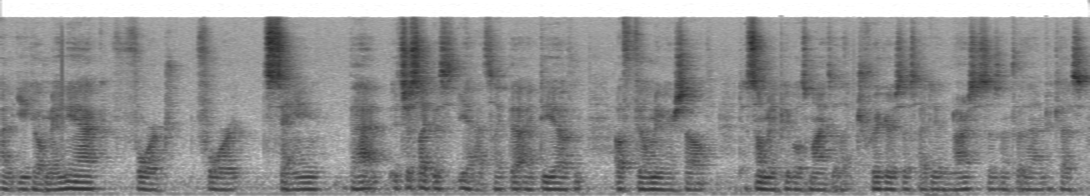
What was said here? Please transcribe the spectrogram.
an egomaniac for for saying that. It's just like this. Yeah, it's like the idea of of filming yourself to so many people's minds. It like triggers this idea of narcissism for them because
